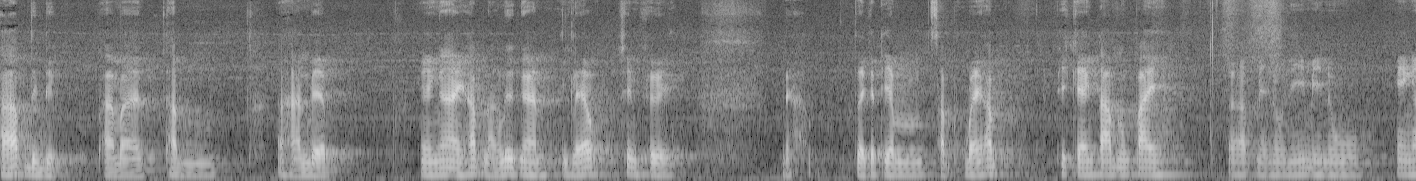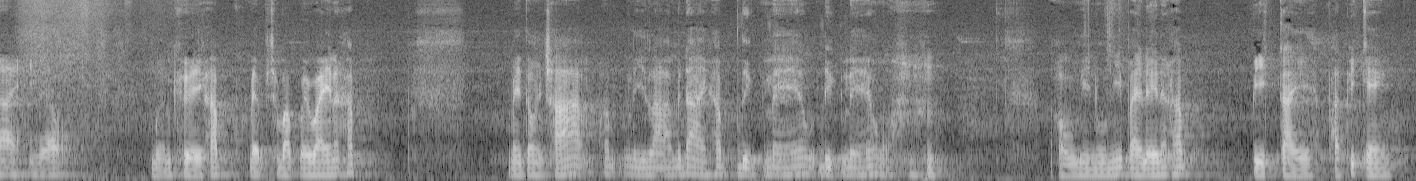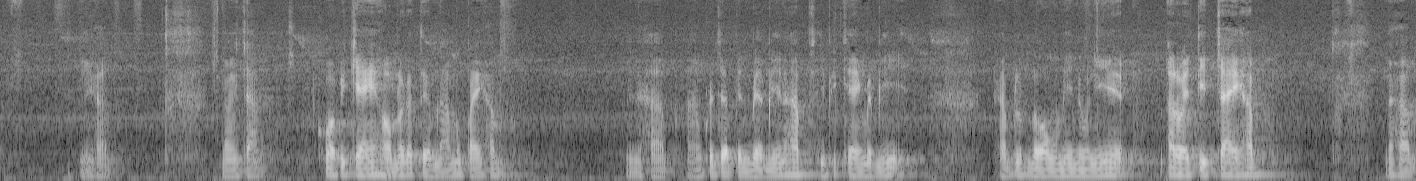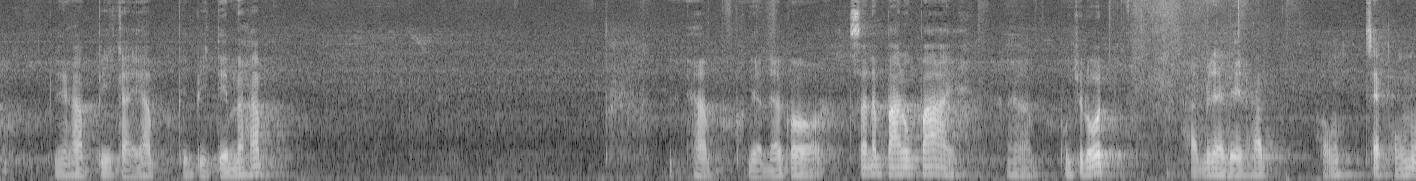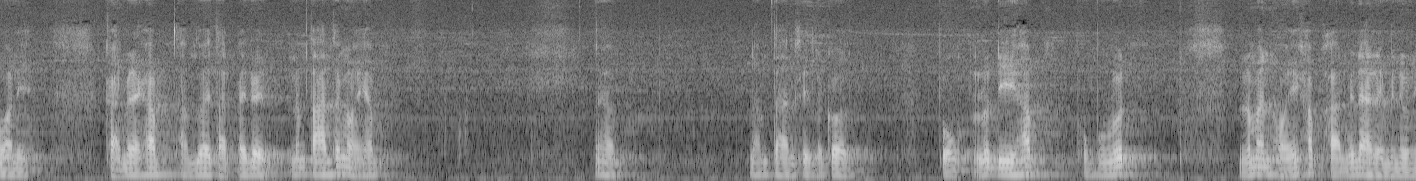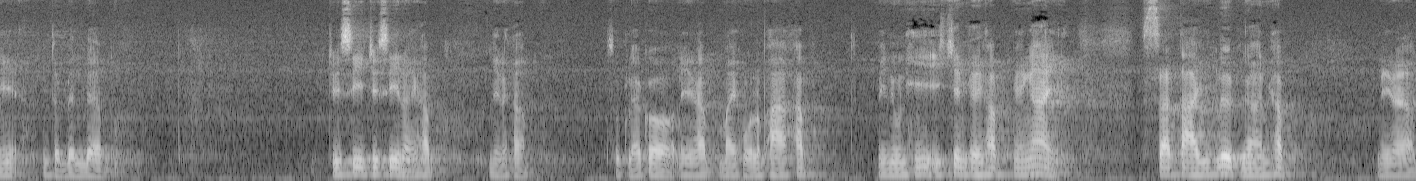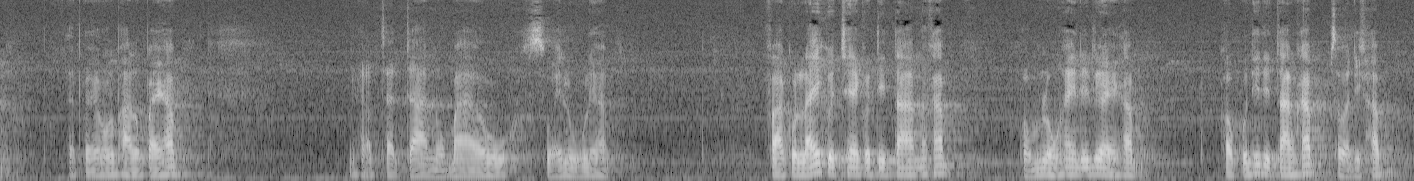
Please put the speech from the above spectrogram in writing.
ครับดึกๆ พามาทำอาหารแบบง่ายๆครับ หลังเลิกงานอีกแล้ว เช่นเคยนะครับใส่กระเทียมสับลงไปครับพริกแกงตามลงไปนะครับ เมนูนี้เมนูง่ายๆอีกแล้ว เหมือนเคยครับ แบบฉบับไวๆนะครับ ไม่ต้องช้าครับลีลาไม่ได้ครับ ดึกแล้ว ดึกแล้ว เอาเมนูนี้ไปเลยนะครับ ปีกไก่ผัดพริกแกงนี่ครับ หลังจากคั่วพริกแกงให้หอมแล้วก็เติมน้ำลงไปครับนี่นะครับ น้ำก็จะเป็นแบบนี้นะครับ สีพริกแกงแบบนี้ ครับรับรองเมนูนี้อร่อยติดใจครับนะครับนี่ครับปีกไก่ครับ เป็นปีกเต็มนะครับนะครับเดือดแล้วก็ใส่น้ำปลาลงไปนะครับผงชูรสขาดไม่ได้เลยนะครับ ของแซ่บของนัวนี่ ขาดไม่ได้ครับตามด้วยตัดไปด้วยน้ำตาลสักหน่อยครับ นะครับ น้ำตาลเสร็จแล้วก็ผงรสดีครับผงปรุงรสน้ำมันหอยครับขาดไม่ได้เลยเมนูนี้ มันจะเป็นแบบจุยซี่จุยซี่หน่อยครับ นี่นะครับ สุกแล้วก็นี่ครับใบโหระพาครับ เมนูนี้อีกเช่นเคยครับ ง่ายๆสไตล์เลิกงานครับ นี่นะครับใส่ใบโหระพาลงไปครับ นะครับ จัดจานออกมาโอ้สวยหรูเลยครับ ฝากกดไลค์ กดแชร์ กดติดตามนะครับ ผมลงให้เรื่อยๆครับ ขอบคุณที่ติดตามครับ สวัสดีครับ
